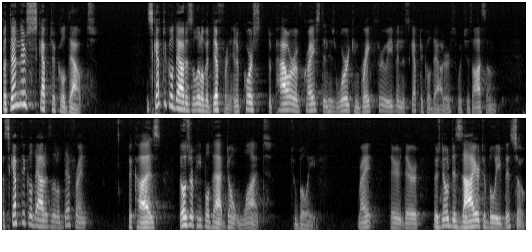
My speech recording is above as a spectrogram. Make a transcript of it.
But then there's skeptical doubt. And skeptical doubt is a little bit different. And of course, the power of Christ and His Word can break through even the skeptical doubters, which is awesome. But skeptical doubt is a little different because those are people that don't want to believe, right? They're, they're, there's no desire to believe this, so.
